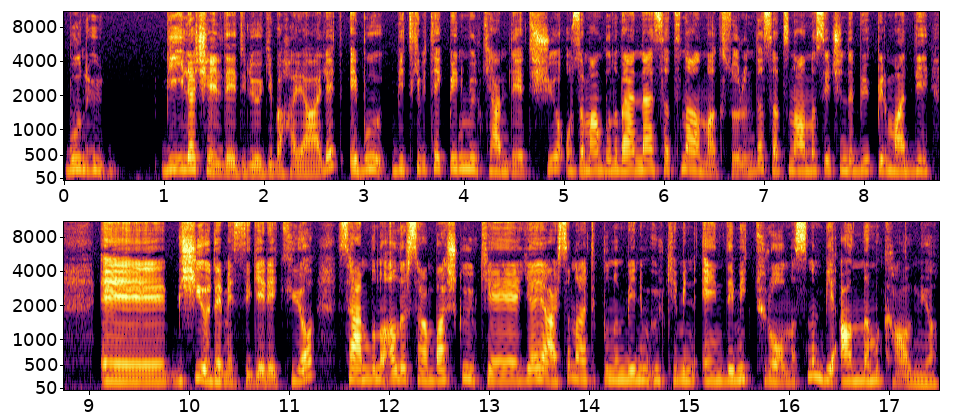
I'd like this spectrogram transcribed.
Bu bir ilaç elde ediliyor gibi hayal et. E bu bitki bir tek benim ülkemde yetişiyor. O zaman bunu benden satın almak zorunda. Satın alması için de büyük bir maddi e, bir şey ödemesi gerekiyor. Sen bunu alırsan başka ülkeye yayarsan artık bunun benim ülkemin endemik tür olmasının bir anlamı kalmıyor.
